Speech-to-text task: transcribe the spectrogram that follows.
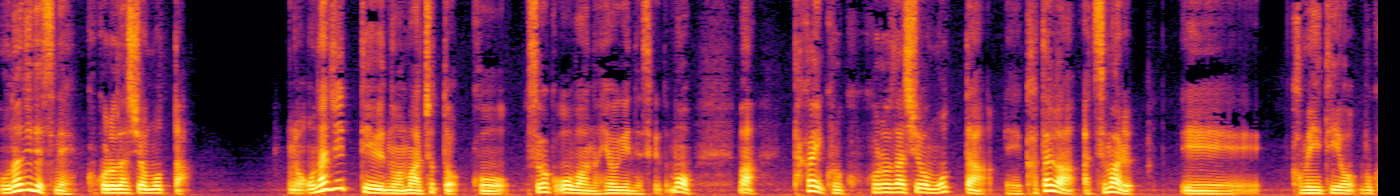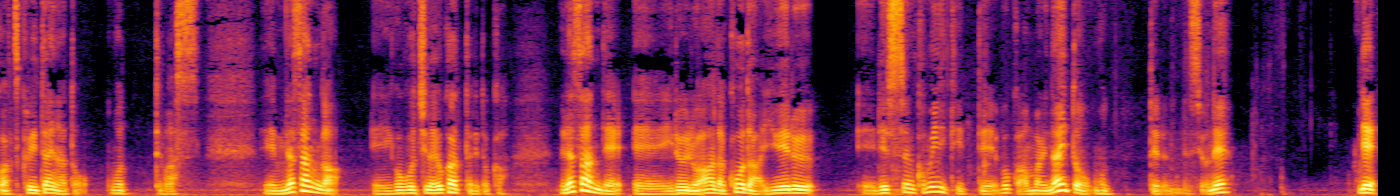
同じですね、志を持った。同じっていうのは、まあ、ちょっと、こう、すごくオーバーな表現ですけども、まあ、高い志を持った方が集まる、えー、コミュニティを僕は作りたいなと思ってます。え、皆さんが、え、居心地が良かったりとか、皆さんで、えー、いろいろああだこうだ言える、え、レッスンコミュニティって僕はあんまりないと思ってるんですよね。で、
